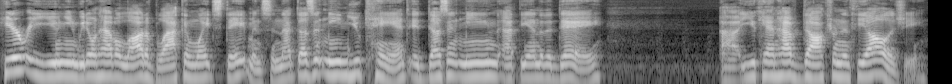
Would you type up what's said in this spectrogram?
Here at Reunion, we don't have a lot of black and white statements, and that doesn't mean you can't. It doesn't mean at the end of the day uh, you can't have doctrine and theology.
